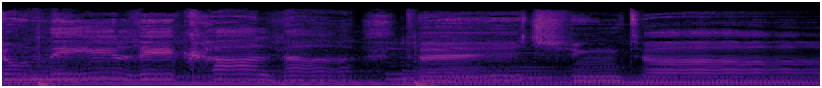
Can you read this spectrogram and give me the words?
就你离开了北京的。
